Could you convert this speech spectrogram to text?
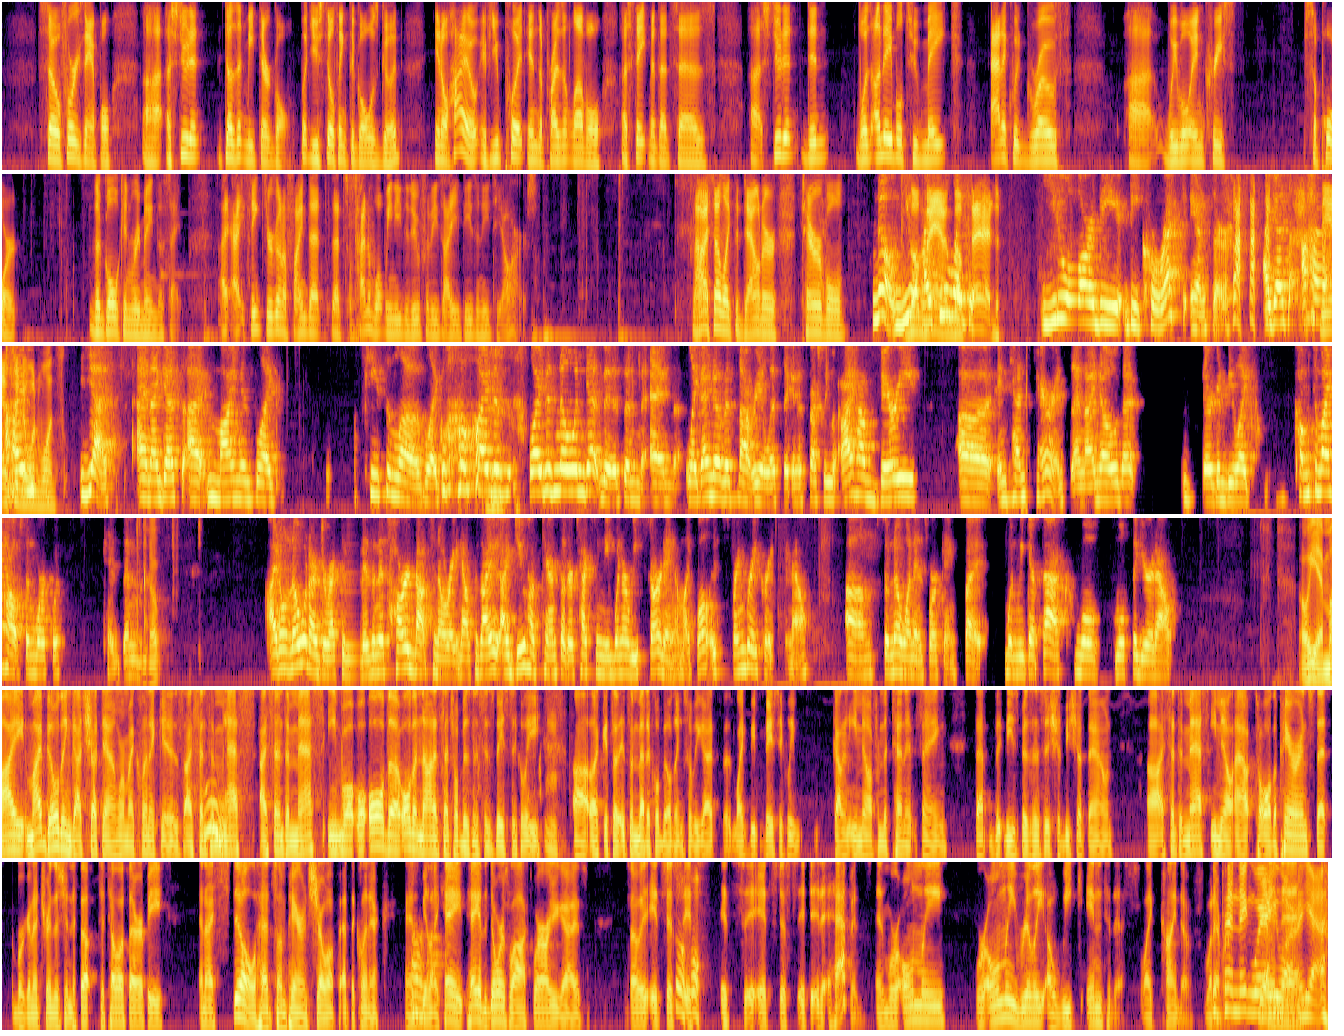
So, for example, uh, a student doesn't meet their goal, but you still think the goal is good. In Ohio, if you put in the present level a statement that says uh, student didn't was unable to make adequate growth, uh, we will increase support. The goal can remain the same. I, I think you're going to find that that's kind of what we need to do for these IEPs and ETRs. Now I sound like the downer, terrible No, you. the I man, feel like Fed. you are the the correct answer. I guess I, The answer no I'm- one wants. Yes, and I guess I, mine is like peace and love. Like, why does why does no one get this? And and like I know that's not realistic, and especially I have very uh, intense parents, and I know that they're going to be like, come to my house and work with kids, and Yep. I don't know what our directive is, and it's hard not to know right now because I, I do have parents that are texting me, when are we starting? I'm like, well, it's spring break right now, um, so no one is working. But when we get back, we'll we'll figure it out. Oh yeah, my my building got shut down where my clinic is. I sent a mass I sent a mass email. Well, all the all the non-essential businesses basically. Mm. Uh, like it's a it's a medical building, so we got uh, like we basically got an email from the tenant saying that th- these businesses should be shut down. Uh, I sent a mass email out to all the parents that we're going to transition to, th- to teletherapy, and I still had some parents show up at the clinic and Oh, be like, "Hey, hey, the door's locked. Where are you guys?" So it's just Oh. it's it's it's just it, it it happens, and we're only we're only really a week into this, like kind of whatever. Depending where And you are, yeah.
